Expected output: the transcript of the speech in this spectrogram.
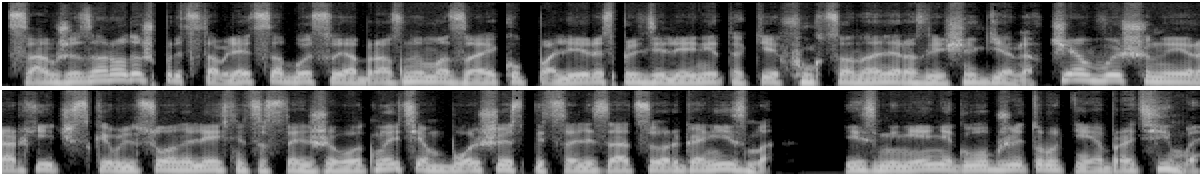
Сам же зародыш представляет собой своеобразную мозаику полей распределения таких функционально различных генов. Чем выше на иерархической эволюционной лестнице стоит животное, тем большая специализация организма. Изменения глубже и труднее обратимы.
